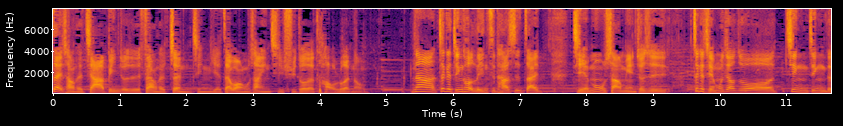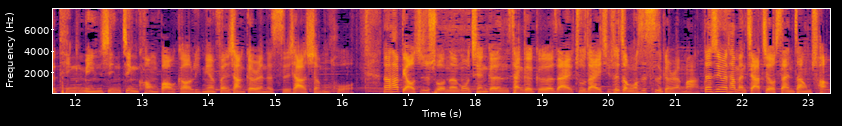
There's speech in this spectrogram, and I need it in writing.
在场的嘉宾就是非常的震惊，也在网络上引起许多的讨论哦。那这个井口林子，他是在节目上面就是。这个节目叫做《静静的听明星近况报告》，里面分享个人的私下生活。那他表示说呢，目前跟三个哥哥在住在一起，所以总共是四个人嘛。但是因为他们家只有三张床，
